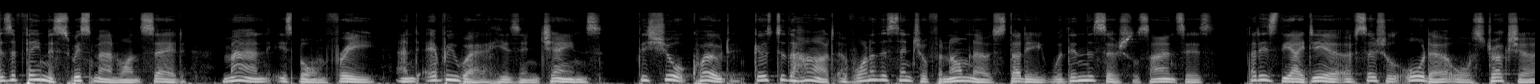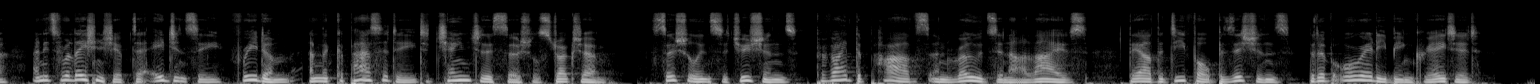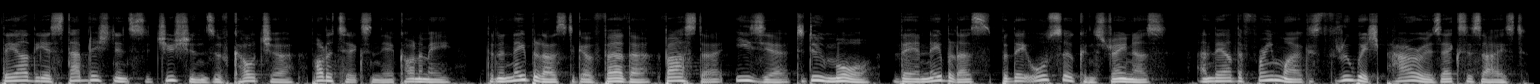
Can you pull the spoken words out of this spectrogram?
As a famous Swiss man once said, man is born free, and everywhere he is in chains. This short quote goes to the heart of one of the central phenomena of study within the social sciences. That is the idea of social order or structure and its relationship to agency, freedom, and the capacity to change this social structure. Social institutions provide the paths and roads in our lives. They are the default positions that have already been created. They are the established institutions of culture, politics, and the economy that enable us to go further, faster, easier, to do more. They enable us, but they also constrain us, and they are the frameworks through which power is exercised.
